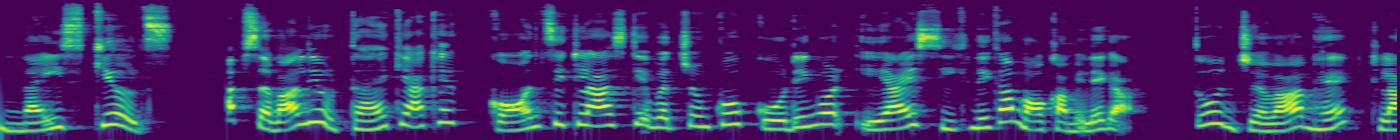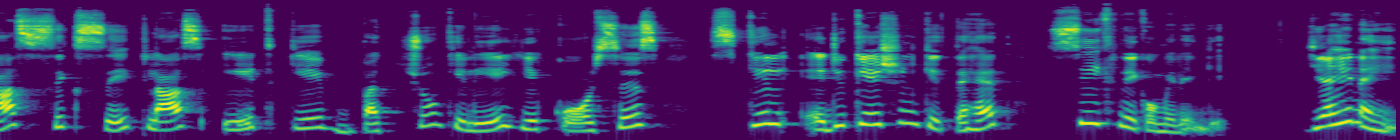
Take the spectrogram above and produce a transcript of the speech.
नई स्किल्स अब सवाल ये उठता है कि आखिर कौन सी क्लास के बच्चों को कोडिंग और एआई सीखने का मौका मिलेगा? तो जवाब है क्लास सिक्स से क्लास एट के बच्चों के लिए ये कोर्सेज स्किल एजुकेशन के तहत सीखने को मिलेंगे। यही नहीं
